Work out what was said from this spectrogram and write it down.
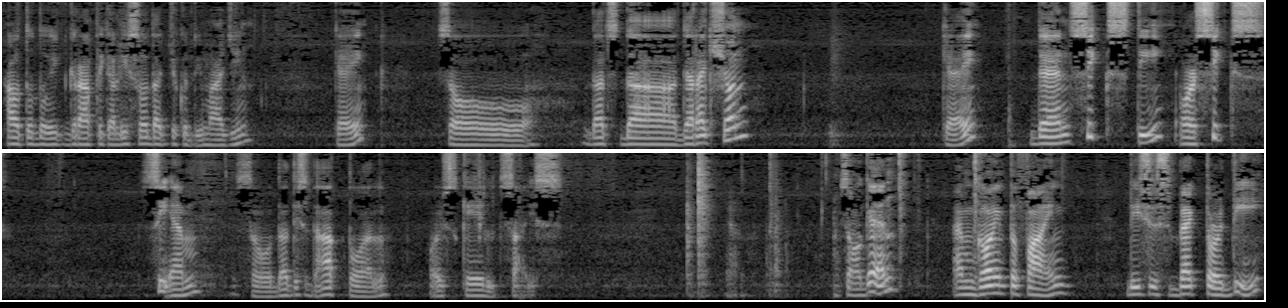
how to do it graphically so that you could imagine. Okay. So that's the direction okay. Then 60 or 6 cm. So that is the actual or scaled size. Yeah. so again I'm going to find this is vector D.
